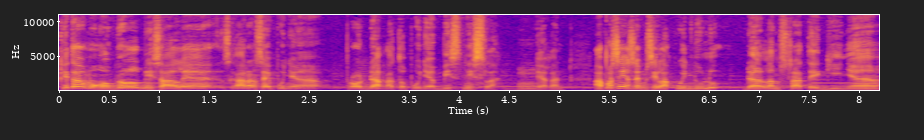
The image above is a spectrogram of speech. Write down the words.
kita mau ngobrol misalnya sekarang saya punya produk atau punya bisnis lah, Hmm. ya kan? Apa sih yang saya mesti lakuin dulu dalam strateginya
